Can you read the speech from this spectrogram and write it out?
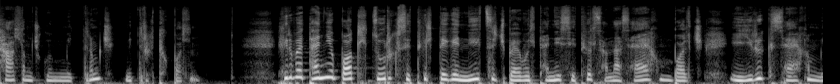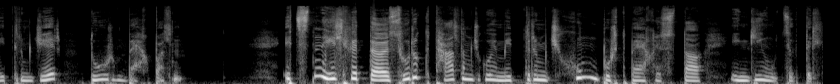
тааламжгүй мэдрэмж мэдрэгдэх болно. Хэрвээ таны бодол зүрх сэтгэлтэйгээ нийцэж байвал таны сэтгэл санаа сайхан болж эерэг сайхан мэдрэмжээр дүүрэн байх болно. Эцэст нь хэлэхэд э, сөрөг тааламжгүй мэдрэмж хүм бүрт байх ёстой энгийн үзэгдэл.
